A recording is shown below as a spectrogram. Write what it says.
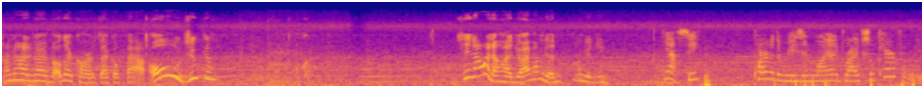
I know how to drive other cars that go fast. Oh, juke him. Okay. See, now I know how to drive. I'm good. I'm good, G. Yeah, see? Part of the reason why I drive so carefully.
